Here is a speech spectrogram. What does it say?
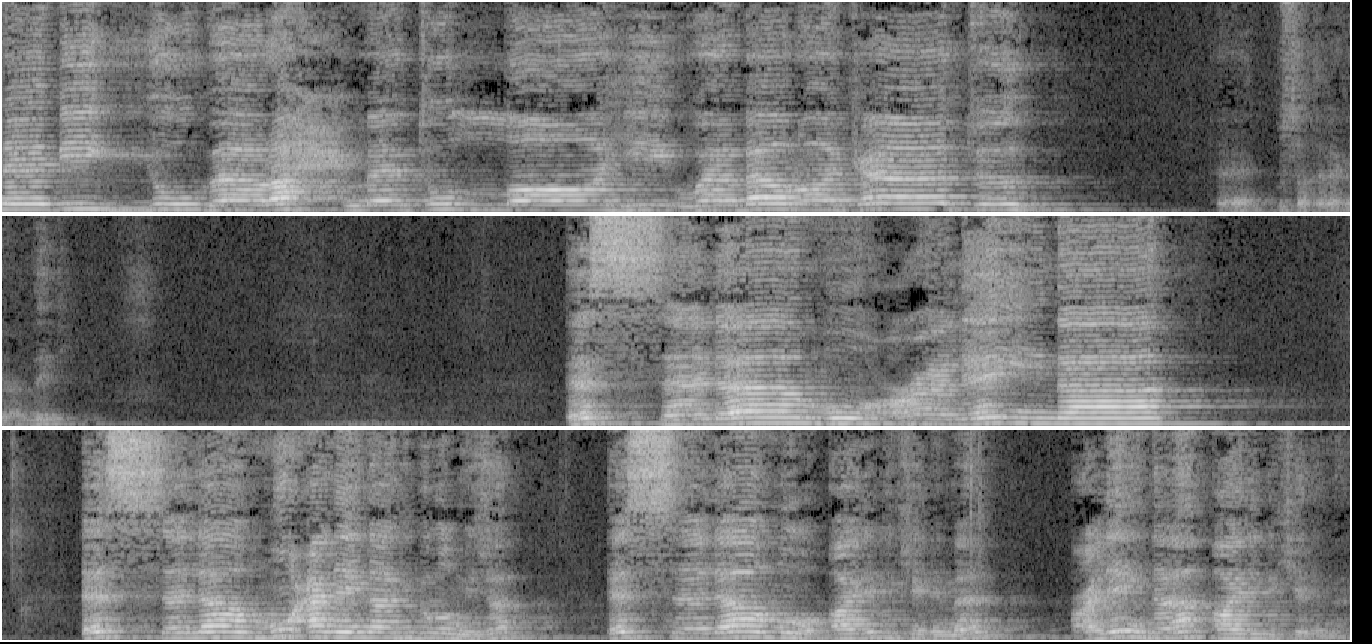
nebiyyü ve rahmetullahi ve berekatuh. Evet, bu satıra geldik. Esselamu aleyna Esselamu aleyna gibi olmayacak. Esselamu ayrı bir kelime, aleyna ayrı bir kelime.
